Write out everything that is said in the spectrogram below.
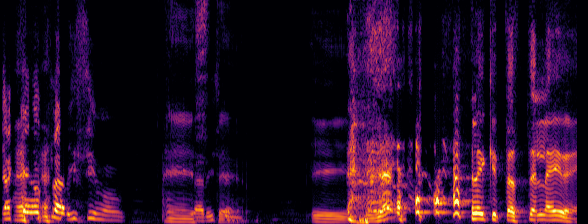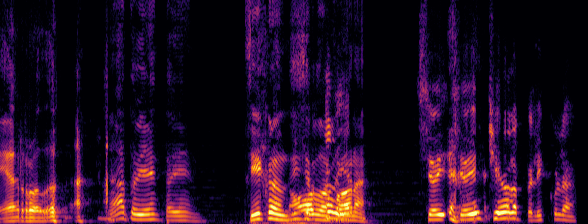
ya quedó clarísimo. Este. Clarísimo. Y, y ya. Le quitaste la idea, Rodo. Ah, está bien, está bien. Sigue con No, dice Rodolfo ahora. Se oye, se oye chido la película.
